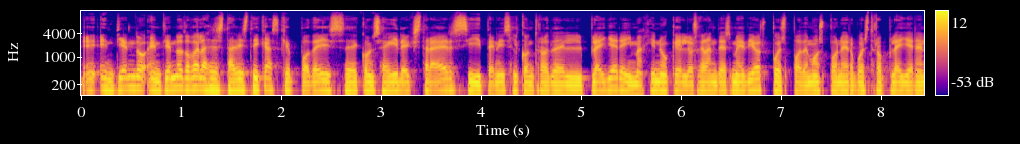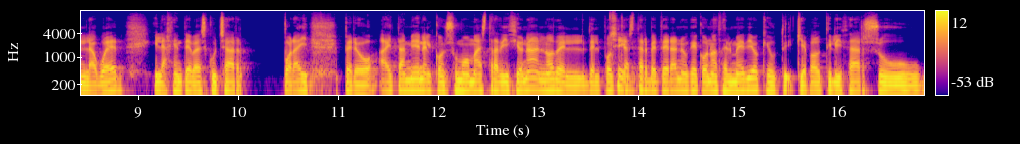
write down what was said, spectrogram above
e, entiendo, entiendo todas las estadísticas que podéis eh, conseguir extraer si tenéis el control del player e imagino que los grandes medios pues podemos poner vuestro player en la web y la gente va a escuchar por ahí. Pero hay también el consumo más tradicional, ¿no? Del, podcaster veterano que conoce el medio que, que va a utilizar su,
